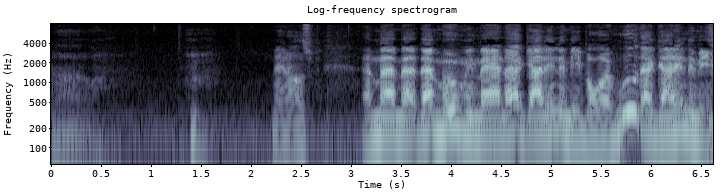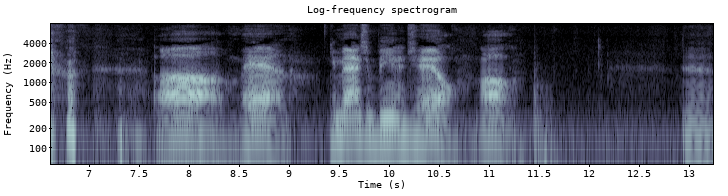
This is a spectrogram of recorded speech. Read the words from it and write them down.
Uh, hmm. Man, I was that, that that moved me, man. That got into me, boy. Woo, that got into me. oh man, you imagine being in jail? Oh, yeah,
